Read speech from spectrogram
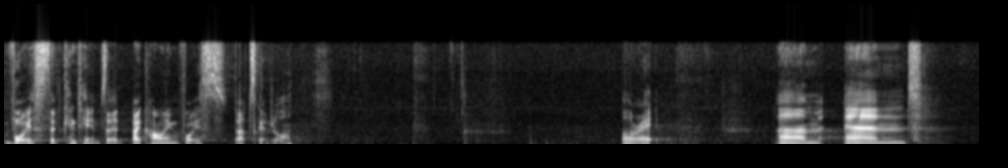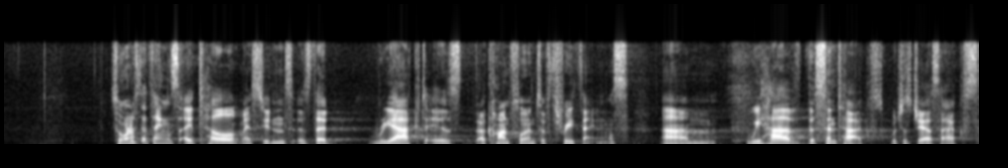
voice that contains it by calling voice.schedule. All right. Um, and so one of the things I tell my students is that React is a confluence of three things. Um, we have the syntax, which is JSX,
